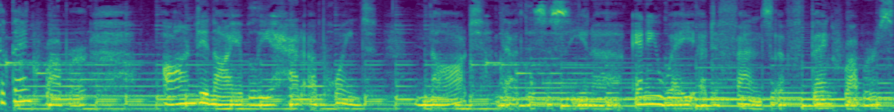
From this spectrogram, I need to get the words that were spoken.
The bank robber undeniably had a point. Not that this is in a, any way a defense of bank robbers,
